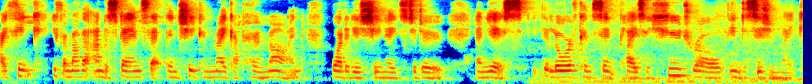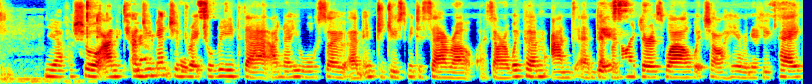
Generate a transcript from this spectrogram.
I, think if a mother understands that, then she can make up her mind what it is she needs to do. And yes, the law of consent plays a huge role in decision making. Yeah, for sure. And and you mentioned Rachel Reed there. I know you also um, introduced me to Sara Sara Wickham and um, Deborah Yes. Niger as well, which are here in Yes. the UK.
